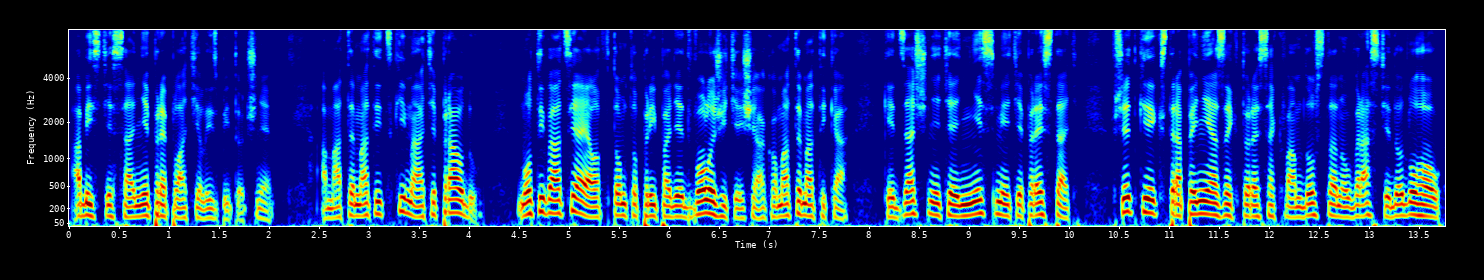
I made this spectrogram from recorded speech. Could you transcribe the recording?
aby ste sa nepreplatili zbytočne. A matematicky máte pravdu. Motivácia je ale v tomto prípade dôležitejšia ako matematika. Keď začnete, nesmiete prestať. Všetky extra peniaze, ktoré sa k vám dostanú, vraste do dlhov.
